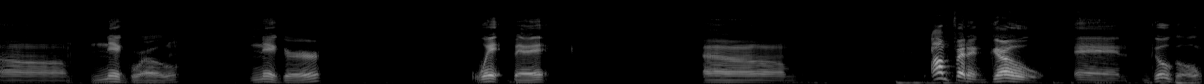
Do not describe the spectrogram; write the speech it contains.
um, negro, nigger, wetback. Um, I'm finna go and Google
